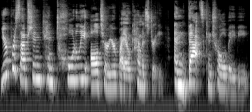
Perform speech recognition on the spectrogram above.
your perception can totally alter your biochemistry, and that's control, baby.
